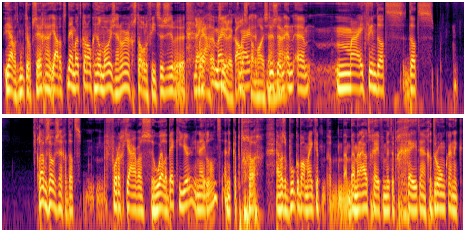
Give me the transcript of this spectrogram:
ja, wat moet ik erop zeggen? Ja, dat, nee, maar het kan ook heel mooi zijn hoor, een gestolen fiets. Dus, eh, Nee, ja, tuurlijk, alles kan mooi zijn, Dus, maar- En, ehm, maar ik vind dat, dat. Laten we zo zeggen dat vorig jaar was Huelle Beck hier in Nederland. En ik heb het ge- Hij was een boekenbal, maar ik heb bij mijn uitgever met hem gegeten en gedronken. En ik,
